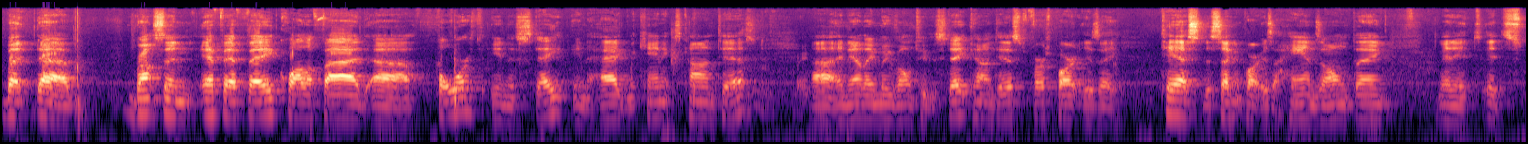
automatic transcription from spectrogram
but uh, Bronson FFA qualified uh, fourth in the state in the ag mechanics contest, uh, and now they move on to the state contest. The first part is a test. The second part is a hands-on thing, and it's it's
